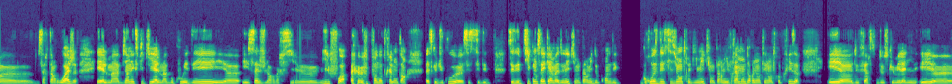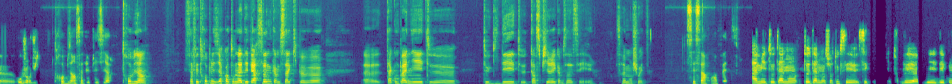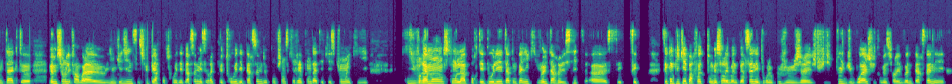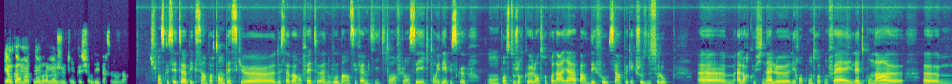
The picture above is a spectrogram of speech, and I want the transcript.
certains rouages. Et elle m'a bien expliqué, elle m'a beaucoup aidée. Et, ça, je leur remercie mille fois pendant très longtemps parce que du coup, c'est des, des petits conseils qu'elle m'a donnés qui m'ont permis de prendre des grosses décisions, entre guillemets, qui ont permis vraiment d'orienter l'entreprise et de faire de ce que Mélanine est aujourd'hui. Trop bien, ça fait plaisir. Trop bien. Ça fait trop plaisir quand on a des personnes comme ça qui peuvent t'accompagner, te, te guider, te, t'inspirer comme ça, c'est vraiment chouette. C'est ça, en fait. Ah mais totalement, totalement. Surtout que c'est c'est trouver, des contacts, même sur enfin voilà, LinkedIn, c'est super pour trouver des personnes, mais c'est vrai que trouver des personnes de confiance qui répondent à tes questions et qui qui vraiment sont là pour t'épauler, t'accompagner, qui veulent ta réussite, heu, c'est compliqué parfois de tomber sur les bonnes personnes et pour le coup, je j'irai je touche du bois, je suis tombée sur les bonnes personnes et et encore maintenant, vraiment, je tombe que sur des personnes en or. Je pense que c'est top et que c'est important parce que euh, de savoir en fait à nouveau ben, ces femmes qui, qui t'ont influencé, qui t'ont aidé, parce que on pense toujours que l'entrepreneuriat par défaut c'est un peu quelque chose de solo, euh, alors qu'au final euh, les rencontres qu'on fait et l'aide qu'on a euh,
